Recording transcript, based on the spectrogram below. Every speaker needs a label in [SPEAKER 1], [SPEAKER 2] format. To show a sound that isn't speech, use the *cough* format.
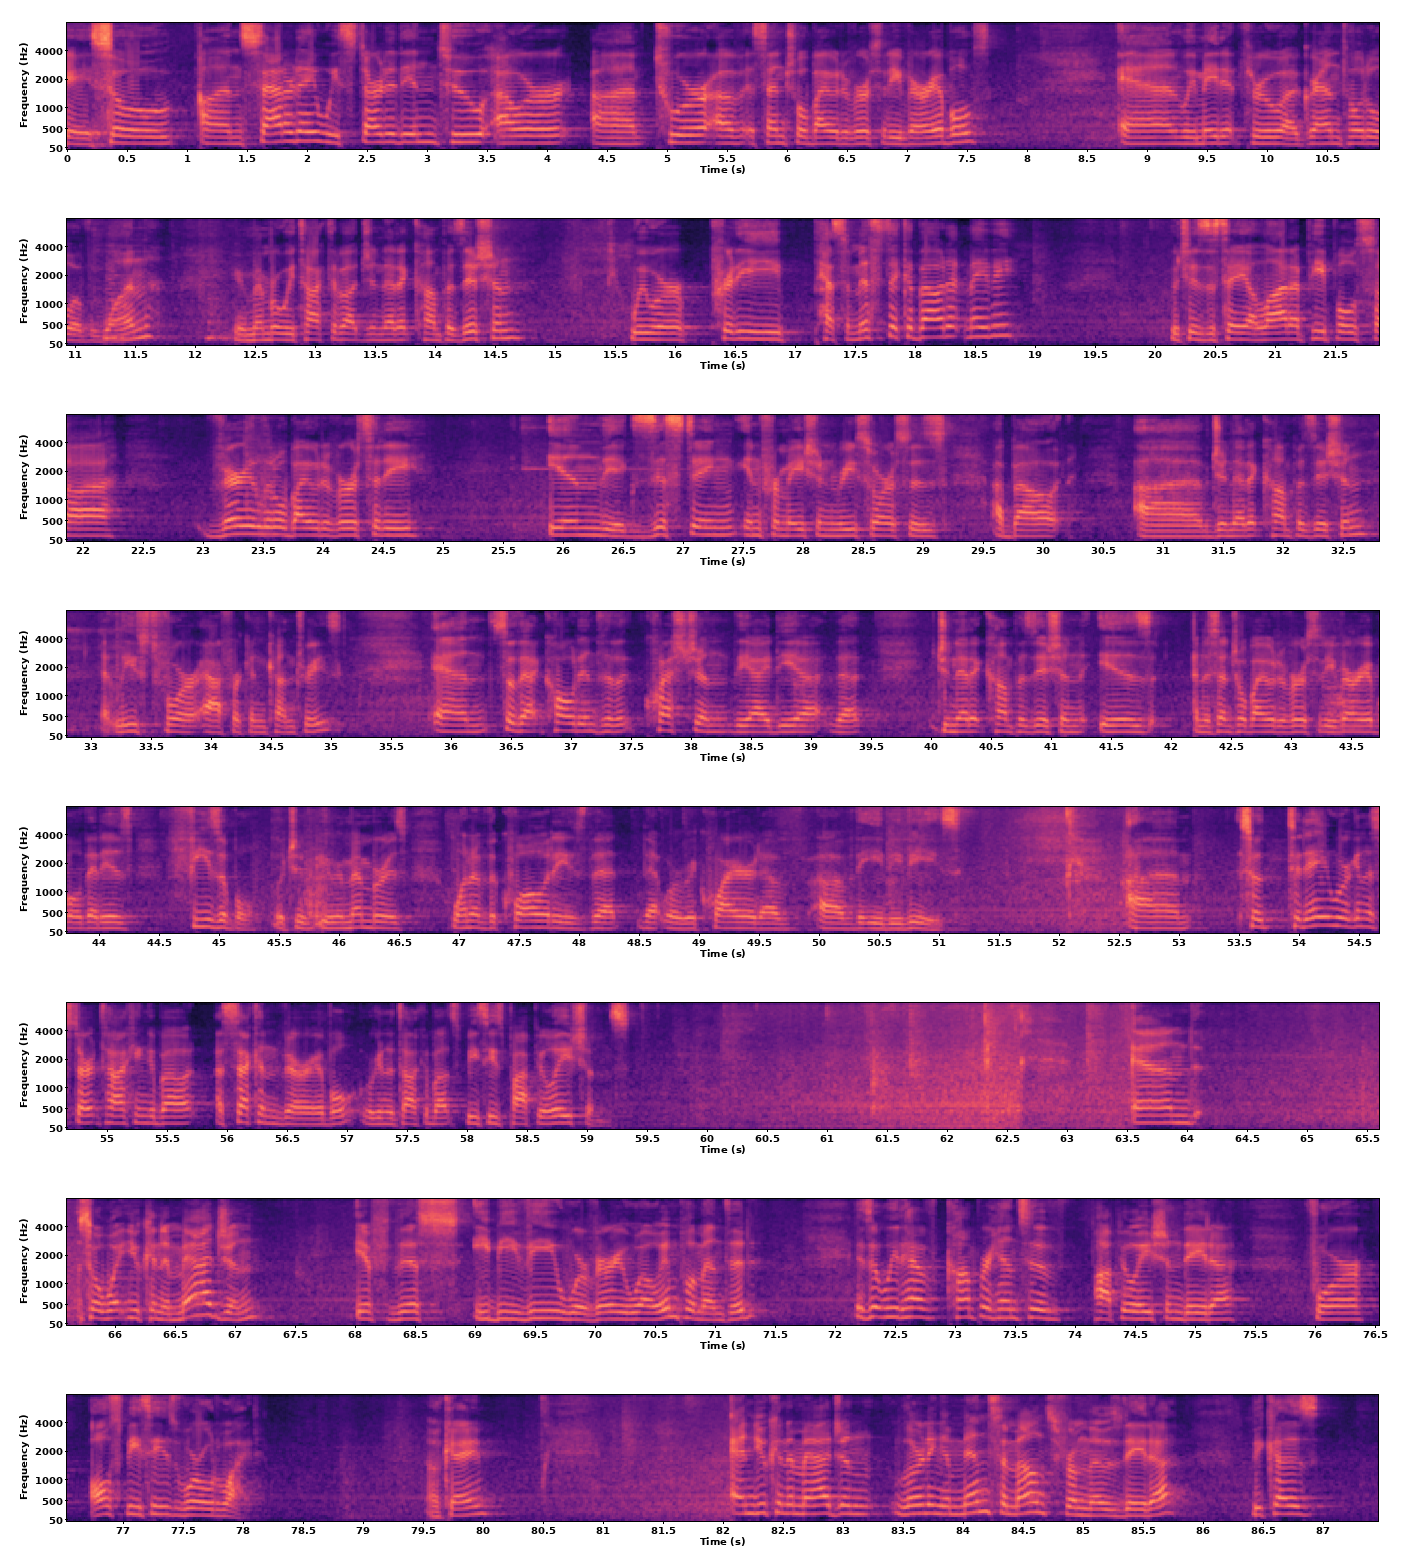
[SPEAKER 1] Okay, so on Saturday we started into our uh, tour of essential biodiversity variables and we made it through a grand total of one. You remember we talked about genetic composition. We were pretty pessimistic about it maybe, which is to say a lot of people saw very little biodiversity in the existing information resources about uh, genetic composition, at least for African countries. And so that called into the question the idea that genetic composition is an essential biodiversity variable that is feasible, which you remember is one of the qualities that, that were required of, of the EBVs. Um, so today we're going to start talking about a second variable. We're going to talk about species populations. And so what you can imagine if this EBV were very well implemented is that we'd have comprehensive population data for all species worldwide. Okay? And you can imagine learning immense amounts from those data because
